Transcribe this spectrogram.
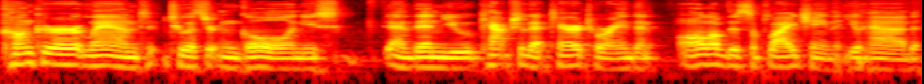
conquer land to a certain goal, and you and then you capture that territory, and then all of the supply chain that you had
